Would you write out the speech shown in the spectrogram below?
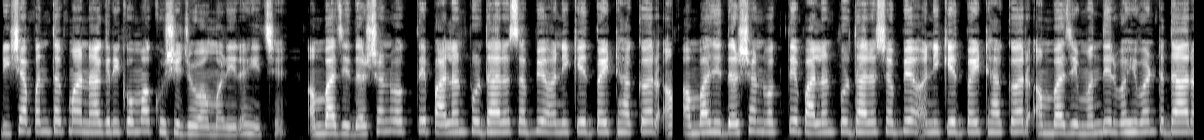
ડીશા પંથકમાં નાગરિકોમાં ખુશી જોવા મળી રહી છે. અંબાજી દર્શન વખતે પાલનપુર ધારાસભ્ય અનિકેતભાઈ ઠાકર અંબાજી દર્શન વખતે પાલનપુર ધારાસભ્ય અનિકેતભાઈ ઠાકર, અંબાજી મંદિર વહીવટદાર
